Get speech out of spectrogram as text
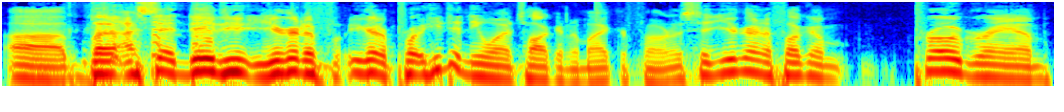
Uh, but I said, "Dude, you- you're gonna you're gonna." Pro-. He didn't even want to talk in the microphone. I said, "You're gonna fucking program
